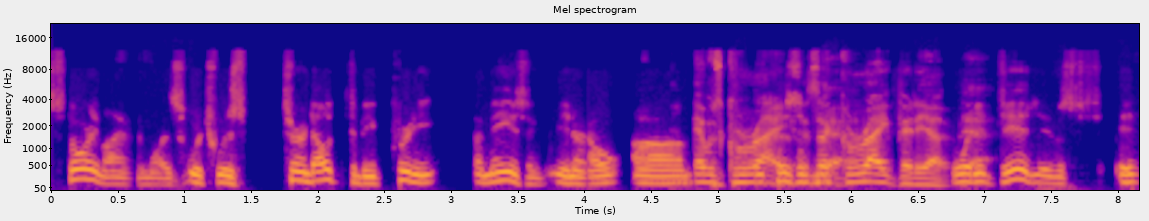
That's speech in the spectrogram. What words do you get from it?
storyline was, which was turned out to be pretty amazing. You know, um, It was great. It was a great video. what it did it was it,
